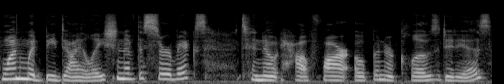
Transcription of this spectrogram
One would be dilation of the cervix to note how far open or closed it is.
